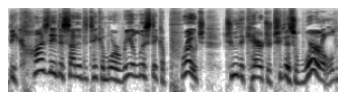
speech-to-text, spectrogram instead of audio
Because they decided to take a more realistic approach to the character, to this world,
